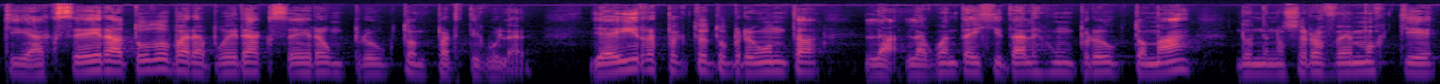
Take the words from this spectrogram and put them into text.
que, acceder a todo para poder acceder a un producto en particular. Y ahí respecto a tu pregunta, la, cuenta digital es un producto más donde nosotros vemos que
